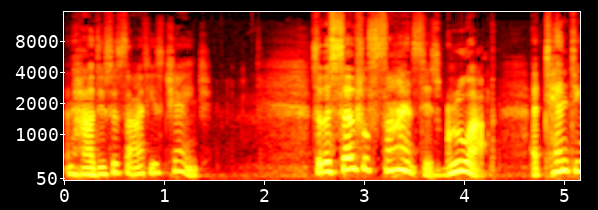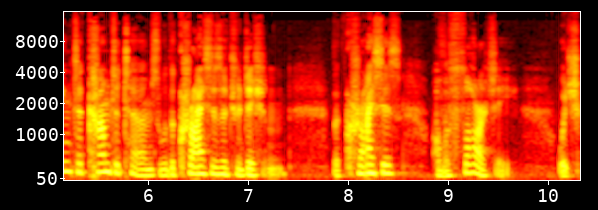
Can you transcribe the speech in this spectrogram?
And how do societies change? So the social sciences grew up attempting to come to terms with the crisis of tradition, the crisis of authority, which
